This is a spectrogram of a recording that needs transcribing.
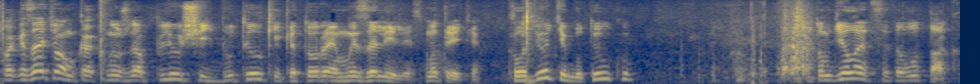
Показать вам, как нужно плющить бутылки, которые мы залили. Смотрите, кладете бутылку, потом делается это вот так.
